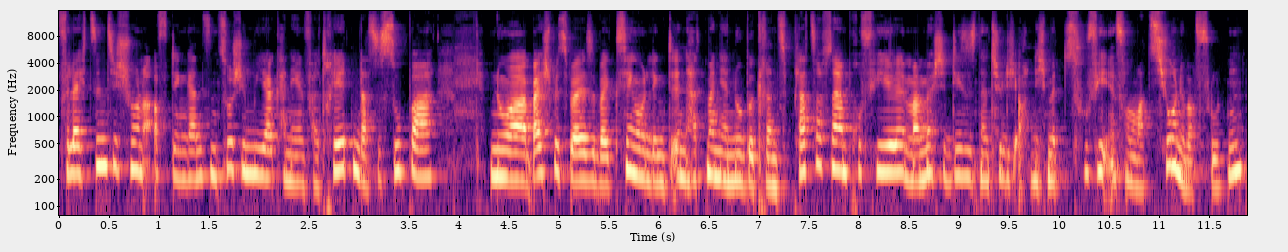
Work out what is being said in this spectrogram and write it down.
vielleicht sind Sie schon auf den ganzen Social-Media-Kanälen vertreten, das ist super. Nur beispielsweise bei Xing und LinkedIn hat man ja nur begrenzt Platz auf seinem Profil. Man möchte dieses natürlich auch nicht mit zu viel Information überfluten.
